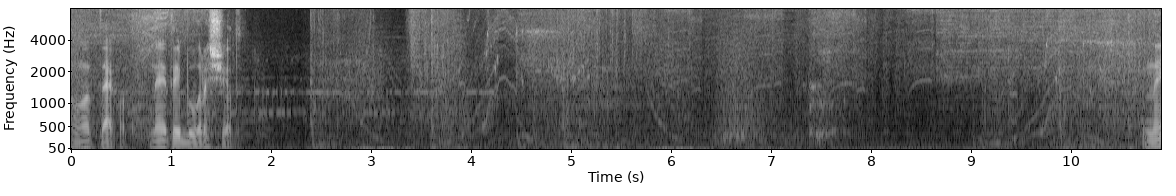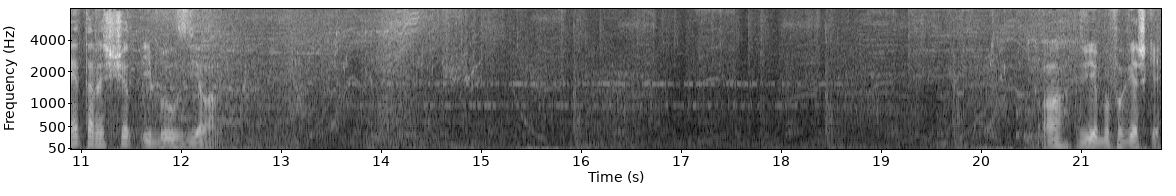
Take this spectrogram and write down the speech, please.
Вот так вот. На это и был расчет. На это расчет и был сделан. О, две БФГшки.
